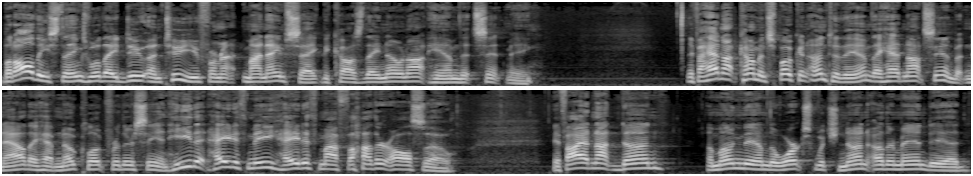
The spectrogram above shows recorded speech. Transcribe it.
but all these things will they do unto you for my name's sake, because they know not him that sent me. If I had not come and spoken unto them, they had not sinned, but now they have no cloak for their sin. He that hateth me hateth my Father also. If I had not done among them the works which none other man did,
